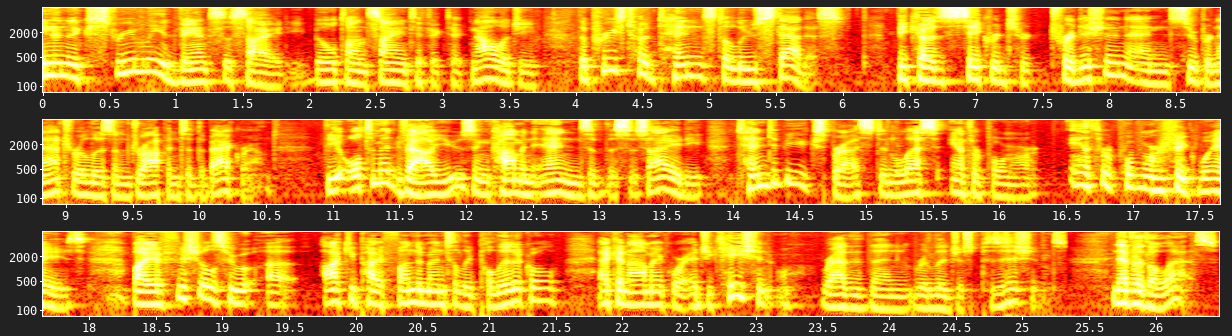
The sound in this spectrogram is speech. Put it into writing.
In an extremely advanced society built on scientific technology, the priesthood tends to lose status because sacred tr- tradition and supernaturalism drop into the background. The ultimate values and common ends of the society tend to be expressed in less anthropomorphic anthropomorphic ways by officials who uh, occupy fundamentally political, economic, or educational rather than religious positions. Nevertheless,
